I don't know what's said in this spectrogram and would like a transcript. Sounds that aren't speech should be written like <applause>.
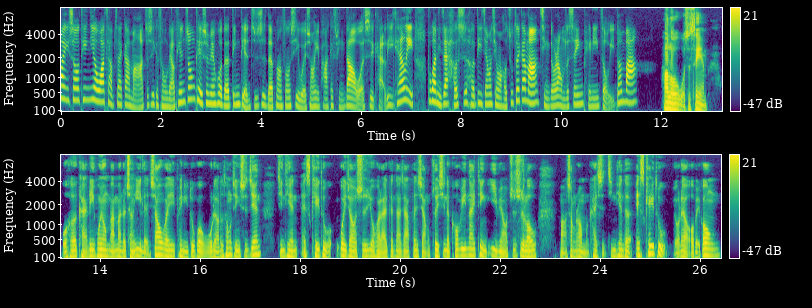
欢迎收听又 What's Up 在干嘛？这是一个从聊天中可以顺便获得丁点知识的放松细微双语 Podcast 频道。我是凯莉 Kelly，不管你在何时何地将要前往何处，在干嘛，请都让我们的声音陪你走一段吧。Hello，我是 Sam，我和凯莉会用满满的诚意、冷笑微陪你度过无聊的通勤时间。今天 SK Two 魏教师又回来跟大家分享最新的 COVID-19 疫苗知识喽！马上让我们开始今天的 SK Two 有料欧北共。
